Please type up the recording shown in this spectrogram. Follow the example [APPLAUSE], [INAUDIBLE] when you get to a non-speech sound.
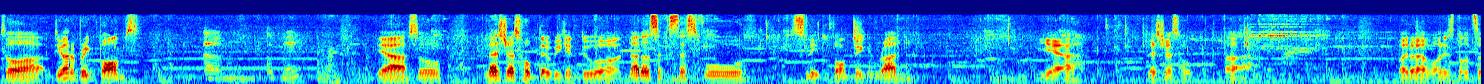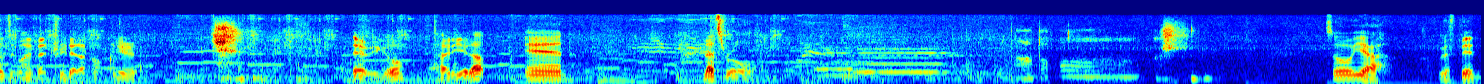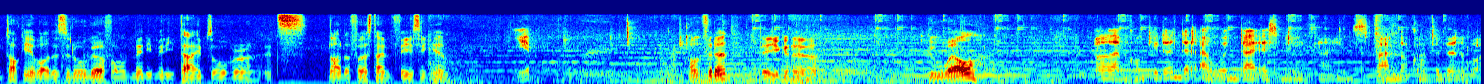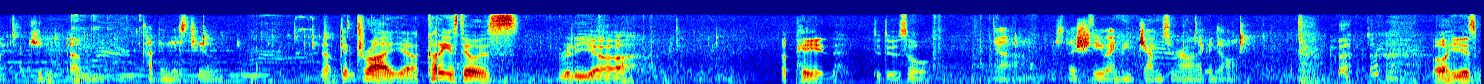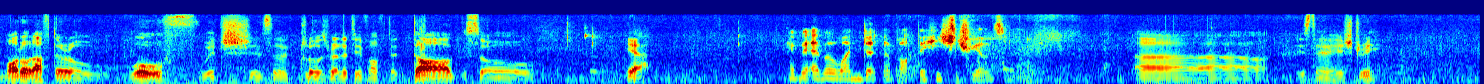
So, uh, do you want to bring bombs? Um, okay. Yeah, so let's just hope that we can do another successful sleep bombing run. Yeah, let's just hope. Uh. Why do I have all this nonsense in my inventory that I'm not cleared? [LAUGHS] there we go. Tidy it up. And let's roll. So yeah, we've been talking about the Zinogre for many many times over. It's not the first time facing him. Yep. Confident that you're gonna do well? Well, I'm confident that I won't die as many times, but I'm not confident about kill, um cutting his tail. Yeah, can try. Yeah, cutting his tail is really uh, a pain to do so. Yeah, especially when he jumps around like a dog. [LAUGHS] Well, he is modeled after a wolf, which is a close relative of the dog. So, yeah. Have you ever wondered about the history of Zeno? Uh, is there a history?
